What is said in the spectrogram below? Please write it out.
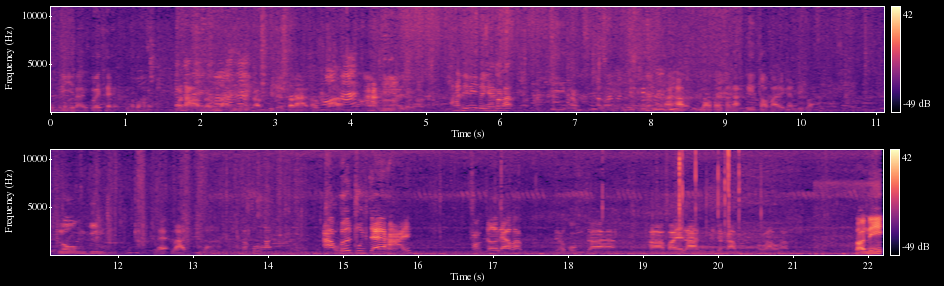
ผมมี ร้านกล้วยแขกครับว่ามาถามนักศึกษาที่นี่ครับที่เดินตลาดครับว่าอาหารที่นี่เป็นยังไงอาหารที่นี่เป็นไงบ้างครับดีครับอร่อยนะครับ เราไปสถานที่ต่อไปกันดีกว่าโรงยิมและลานกีฬาครับพวกครับอ้าวเฮ้ยกุญแจหายอ้าวเจอแล้วครับ เดี๋ยวผมจะพาไปลานกิจกรรมของเราครับ ตอนนี้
